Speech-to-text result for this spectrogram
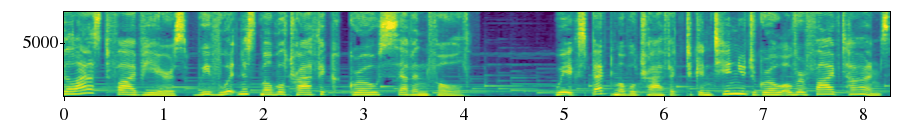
the last five years, we've witnessed mobile traffic grow sevenfold. We expect mobile traffic to continue to grow over five times.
